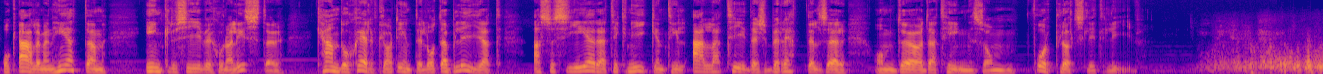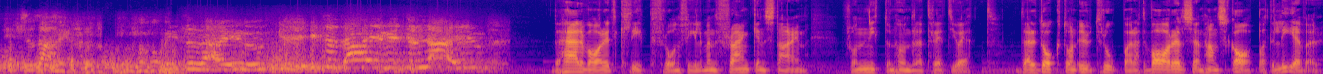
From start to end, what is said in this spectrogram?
Och allmänheten inklusive journalister, kan då självklart inte låta bli att associera tekniken till alla tiders berättelser om döda ting som får plötsligt liv. It's alive. Oh, it's alive. It's alive. It's alive. Det här var ett klipp från filmen Frankenstein från 1931 där doktorn utropar att varelsen han skapat lever.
